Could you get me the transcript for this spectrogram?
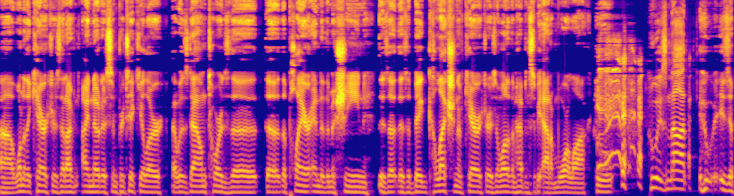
Uh, one of the characters that I've, i noticed in particular that was down towards the, the the player end of the machine. There's a there's a big collection of characters, and one of them happens to be Adam Warlock, who who is not who is a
